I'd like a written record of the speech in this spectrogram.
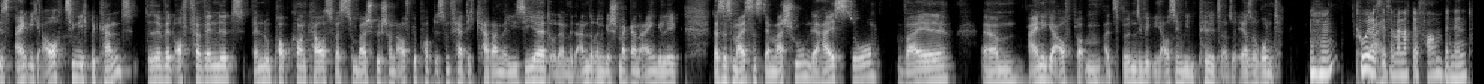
ist eigentlich auch ziemlich bekannt. Der wird oft verwendet, wenn du Popcorn kaufst, was zum Beispiel schon aufgepoppt ist und fertig karamellisiert oder mit anderen Geschmäckern eingelegt. Das ist meistens der Mushroom. Der heißt so, weil ähm, einige aufploppen, als würden sie wirklich aussehen wie ein Pilz, also eher so rund. Mhm. Cool, daher, dass ihr es immer nach der Form benennt.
